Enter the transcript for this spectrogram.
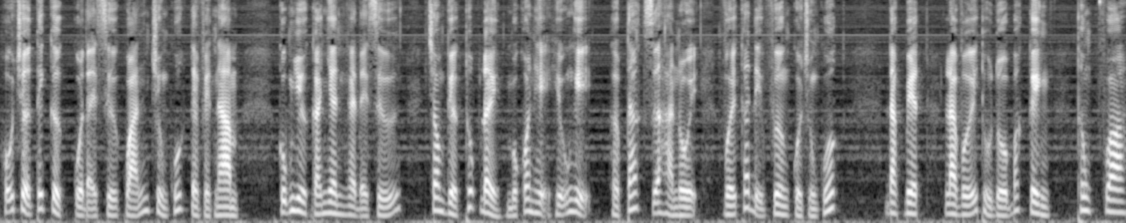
hỗ trợ tích cực của đại sứ quán Trung Quốc tại Việt Nam cũng như cá nhân ngài đại sứ trong việc thúc đẩy mối quan hệ hữu nghị, hợp tác giữa Hà Nội với các địa phương của Trung Quốc, đặc biệt là với thủ đô Bắc Kinh thông qua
